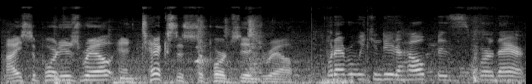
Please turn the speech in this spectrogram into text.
I support Israel, and Texas supports Israel. Whatever we can do to help is we're there.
